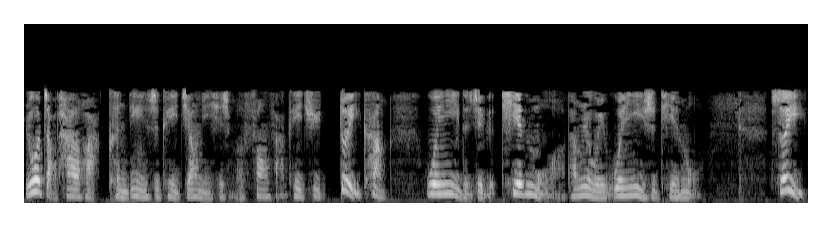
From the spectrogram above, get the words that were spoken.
如果找他的话，肯定是可以教你一些什么方法，可以去对抗瘟疫的这个天魔。他们认为瘟疫是天魔，所以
